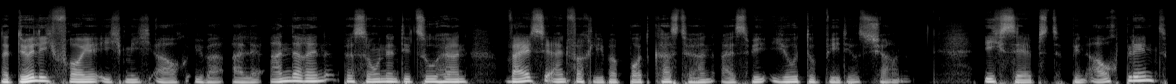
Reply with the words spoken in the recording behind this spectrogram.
Natürlich freue ich mich auch über alle anderen Personen, die zuhören, weil sie einfach lieber Podcast hören als wie YouTube-Videos schauen. Ich selbst bin auch blind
